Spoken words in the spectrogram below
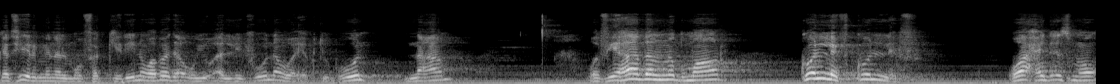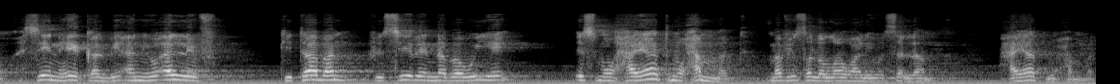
كثير من المفكرين وبدأوا يؤلفون ويكتبون. نعم. وفي هذا المضمار كلف كلف. واحد اسمه حسين هيكل بأن يؤلف كتابا في السيرة النبوية اسمه حياة محمد. ما في صلى الله عليه وسلم. حياة محمد.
